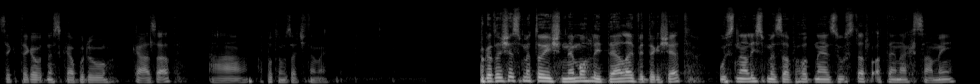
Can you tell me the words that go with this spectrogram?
ze kterého dneska budu kázat a, a potom začneme. Protože jsme to již nemohli déle vydržet, uznali jsme za vhodné zůstat v Atenách sami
